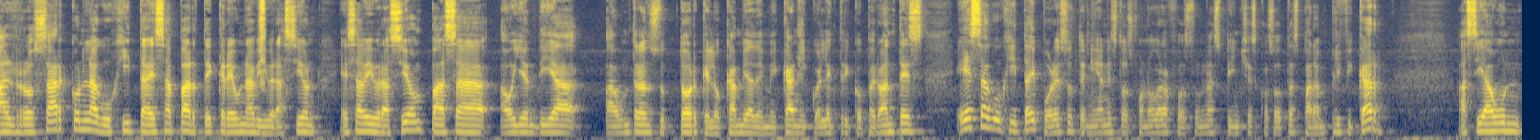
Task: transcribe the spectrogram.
al rozar con la agujita esa parte crea una vibración. Esa vibración pasa hoy en día a un transductor que lo cambia de mecánico eléctrico, pero antes esa agujita y por eso tenían estos fonógrafos unas pinches cosotas para amplificar. Hacía un...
